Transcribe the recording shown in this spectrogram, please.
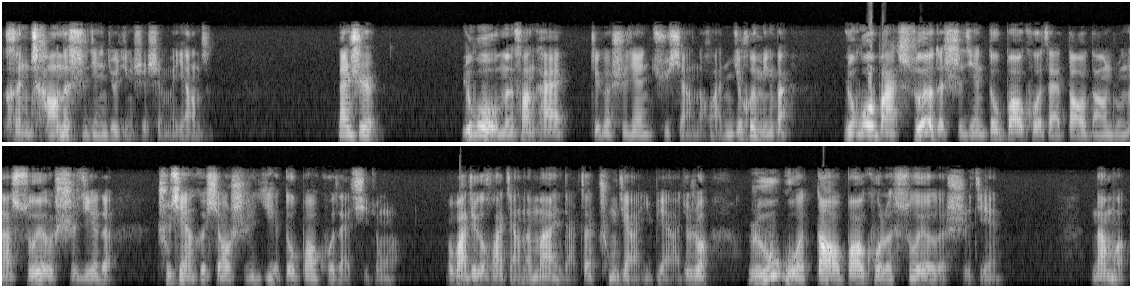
很长的时间究竟是什么样子？但是如果我们放开这个时间去想的话，你就会明白。如果把所有的时间都包括在道当中，那所有世界的出现和消失也都包括在其中了。我把这个话讲的慢一点，再重讲一遍啊，就是说，如果道包括了所有的时间，那么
